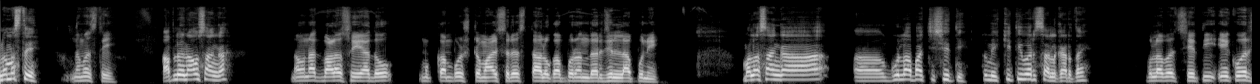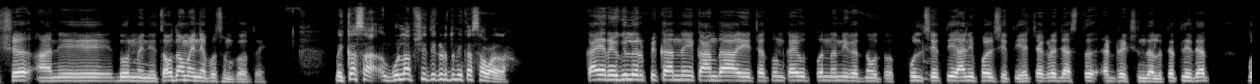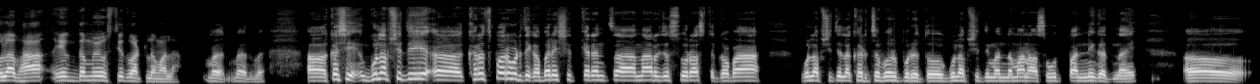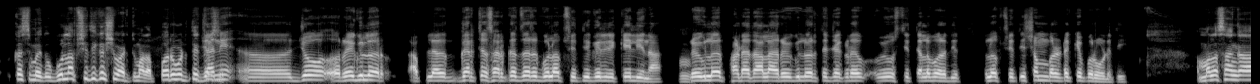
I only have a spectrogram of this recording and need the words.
नमस्ते. नमस्ते. आपलं नाव सांगा. नवनाथ बाळासो यादव मुक्काम पोस्ट माळशिरस तालुका पुरंदर जिल्हा पुणे. मला सांगा अं, गुलाबाची शेती तुम्ही किती वर्ष साल करताय? गुलाबात शेती एक वर्ष आणि दोन महिने चौदा महिन्यापासून करतोय. म्हणजे कसा गुलाब शेतीकडे तुम्ही कसा वळला? काय रेग्युलर पिकांनी कांदा याच्यातून काही उत्पन्न निघत नव्हतं. फुलशेती आणि फळशेती ह्याच्याकडे जास्त अट्रॅक्शन झालं. त्यातले त्यात गुलाब हा एकदम व्यवस्थित वाटलं मला. बर बर बर कशी गुलाब शेती खरंच परवडते का बरेच शेतकऱ्यांचा नाराज सूर असतो का बा गुलाब शेतीला खर्च भरपूर येतो गुलाब शेतीमधनं म्हणा असं उत्पन्न निघत नाही अं, कसं माहिती गुलाब शेती कशी वाटते मला परवडते? ज्याने जो रेग्युलर आपल्या घरच्या सारखं जर गुलाब शेती केली ना. रेग्युलर फाडात आला रेग्युलर त्याच्याकडे व्यवस्थित त्याला भर देईल गुलाब शेती शंभर टक्के परवडती मला सांगा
